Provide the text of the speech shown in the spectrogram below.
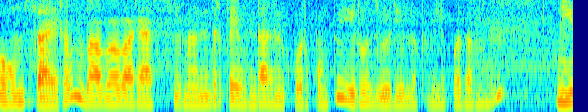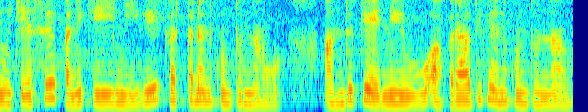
ఓం సాయిరం బాబా వారి ఆశీస్సులు మనందరిపై ఉండాలని కోరుకుంటూ ఈరోజు వీడియోలోకి వెళ్ళిపోదామని నీవు చేసే పనికి నీవే కర్తననుకుంటున్నావు అందుకే నీవు అపరాధివి అనుకుంటున్నావు.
